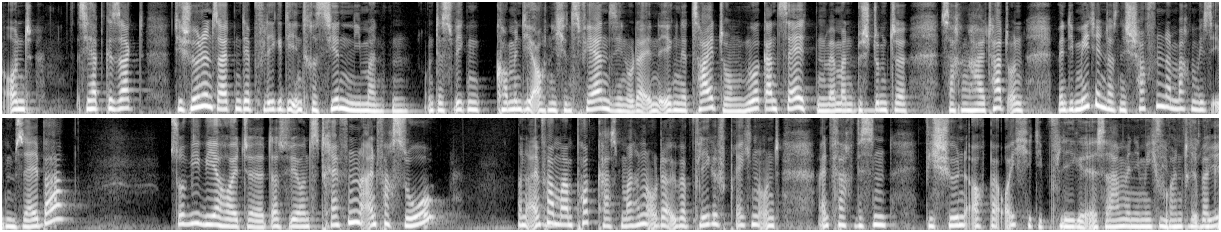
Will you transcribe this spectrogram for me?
Und sie hat gesagt, die schönen Seiten der Pflege, die interessieren niemanden. Und deswegen kommen die auch nicht ins Fernsehen oder in irgendeine Zeitung. Nur ganz selten, wenn man bestimmte Sachen halt hat. Und wenn die Medien das nicht schaffen, dann machen wir es eben selber. So wie wir heute, dass wir uns treffen, einfach so und einfach mal einen Podcast machen oder über Pflege sprechen und einfach wissen, wie schön auch bei euch hier die Pflege ist. Da haben wir nämlich die vorhin drüber Pflege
